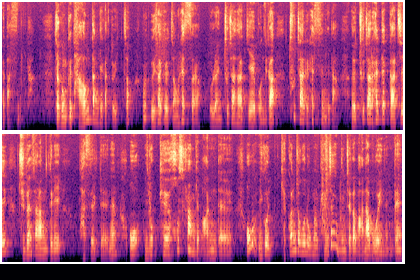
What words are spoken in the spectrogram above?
해봤습니다. 자, 그럼 그 다음 단계가 또 있죠? 그럼 의사결정을 했어요. 온라인 투자 사기에 뭔가 투자를 했습니다. 투자를 할 때까지 주변 사람들이 봤을 때는 어 이렇게 허술한 게 많은데 어 이거 객관적으로 보면 굉장히 문제가 많아 보이는데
